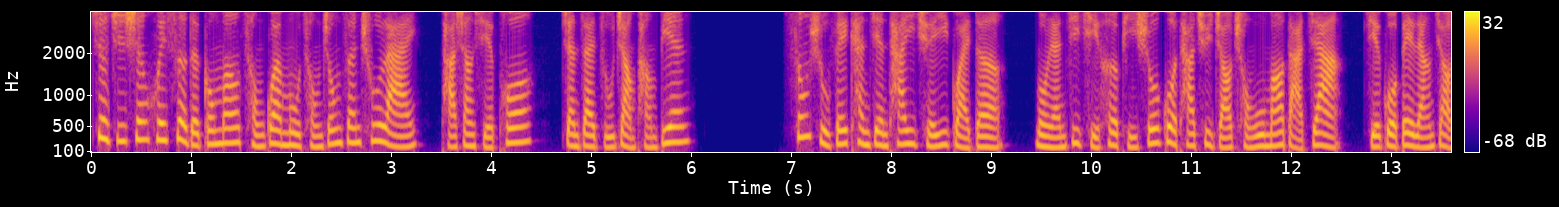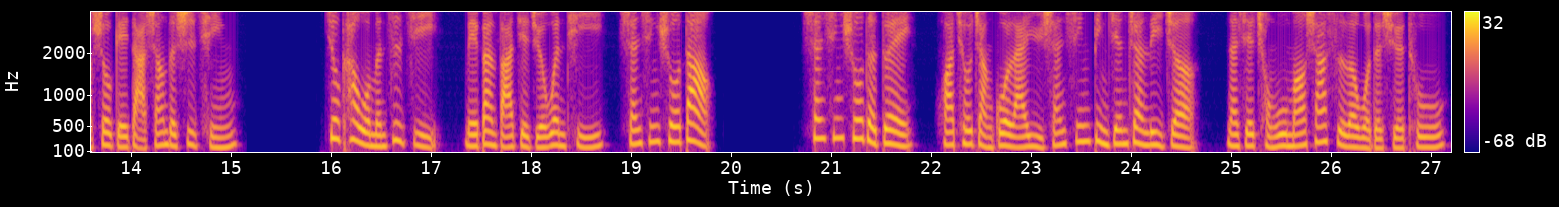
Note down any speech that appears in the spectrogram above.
这只深灰色的公猫从灌木丛中钻出来。爬上斜坡，站在族长旁边。松鼠飞看见他一瘸一拐的，猛然记起褐皮说过他去找宠物猫打架，结果被两脚兽给打伤的事情。就靠我们自己，没办法解决问题。山星说道。山星说的对，花丘长过来与山星并肩站立着。那些宠物猫杀死了我的学徒，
